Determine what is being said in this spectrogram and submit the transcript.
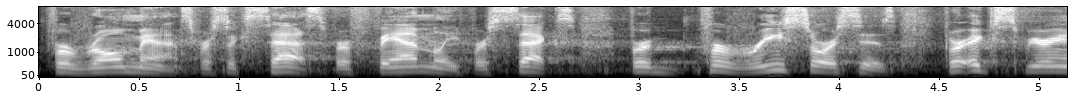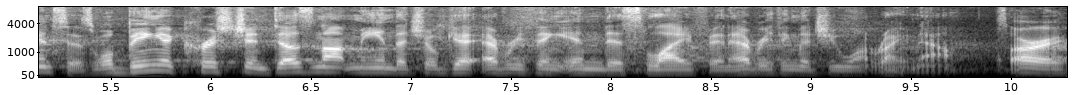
for romance, for success, for family, for sex, for, for resources, for experiences? Well, being a Christian does not mean that you'll get everything in this life and everything that you want right now. Sorry.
